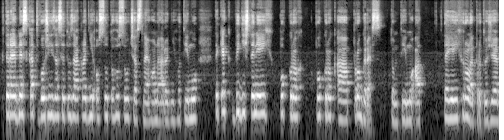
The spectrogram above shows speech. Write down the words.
které dneska tvoří zase tu základní osu toho současného národního týmu. Tak jak vidíš ten jejich pokrok, pokrok a progres v tom týmu a té jejich role, protože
